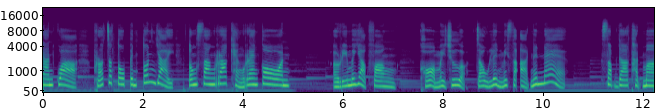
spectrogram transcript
นานกว่า เพราะจะโตเป็นต้นใหญ่ต้องสร้างรากแข็งแรงก่อนอารีไม่อยากฟัง ข้อไม่เชื่อ เจ้าเล่นไม่สะอาดแน่ ๆ สัปดาห์ถัดมา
